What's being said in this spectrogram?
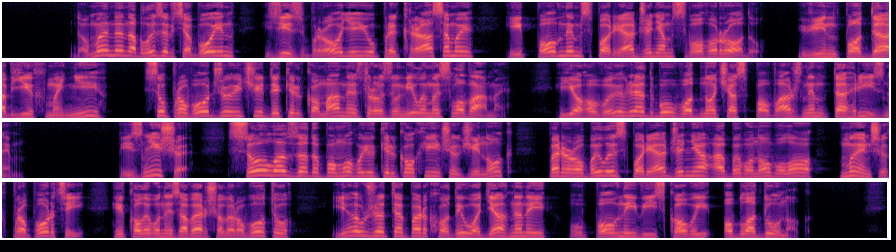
До мене наблизився воїн зі зброєю, прикрасами і повним спорядженням свого роду. Він подав їх мені, супроводжуючи декількома незрозумілими словами. Його вигляд був водночас поважним та грізним. Пізніше Сола за допомогою кількох інших жінок переробили спорядження, аби воно було менших пропорцій, і коли вони завершили роботу, я вже тепер ходив одягнений у повний військовий обладунок.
